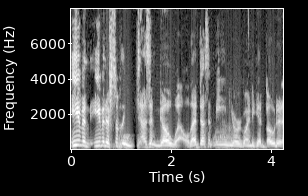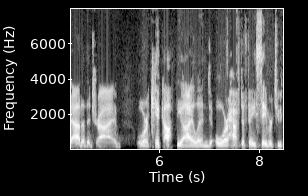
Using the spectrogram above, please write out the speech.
even even if something doesn't go well, that doesn't mean you're going to get voted out of the tribe or kick off the island or have to face saber-tooth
